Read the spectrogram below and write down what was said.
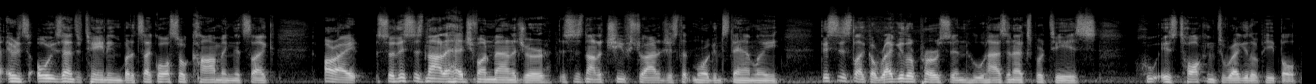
And it's always entertaining, but it's like also calming. It's like, all right, so this is not a hedge fund manager. This is not a chief strategist at Morgan Stanley. This is like a regular person who has an expertise, who is talking to regular people.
